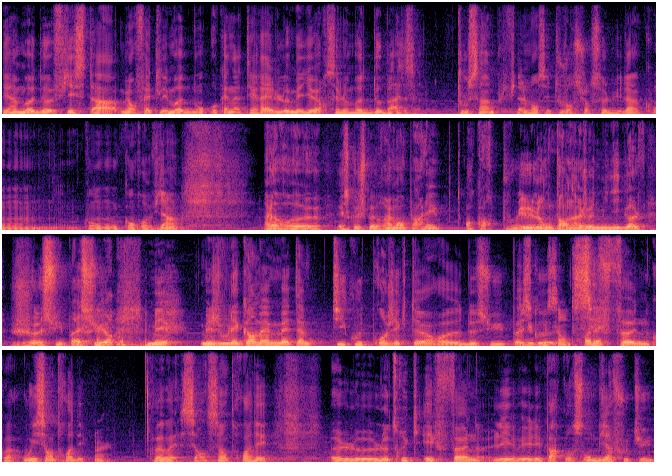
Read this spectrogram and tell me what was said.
et un mode fiesta, mais en fait les modes n'ont aucun intérêt, le meilleur c'est le mode de base. Tout simple, finalement c'est toujours sur celui-là qu'on revient. Alors, euh, est-ce que je peux vraiment parler encore plus longtemps d'un jeu de mini-golf? Je suis pas sûr, mais, mais je voulais quand même mettre un petit coup de projecteur euh, dessus parce du coup, que c'est en 3D? c'est fun quoi. Oui, c'est en 3D. Ouais. Ouais, ouais, c'est en, c'est en 3D. Euh, le, le truc est fun, les, les parcours sont bien foutus.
